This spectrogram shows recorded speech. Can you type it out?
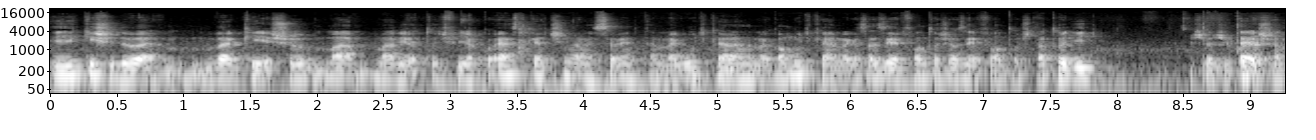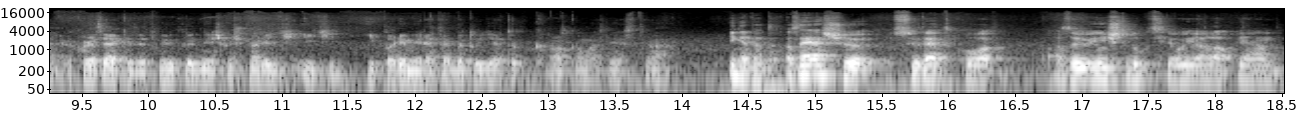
egy kis idővel később már, már jött, hogy figyelj, akkor ezt kell csinálni, szerintem meg úgy kellene, meg amúgy kell, meg ez ezért fontos, azért fontos. Tehát, hogy így és, és teljesen... akkor, akkor ez elkezdett működni, és most már így, így ipari méretekben tudjátok alkalmazni ezt a... Igen, tehát az első születkor az ő instrukciói alapján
